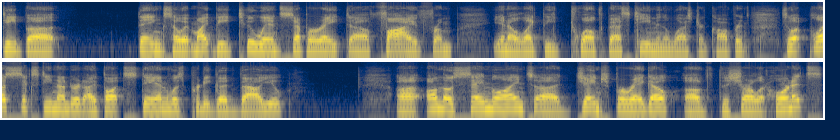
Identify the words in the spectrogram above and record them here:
deep uh, thing. So it might be two wins separate uh, five from, you know, like the 12th best team in the Western Conference. So at plus 1600, I thought Stan was pretty good value. Uh, on those same lines, uh, James Borrego of the Charlotte Hornets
